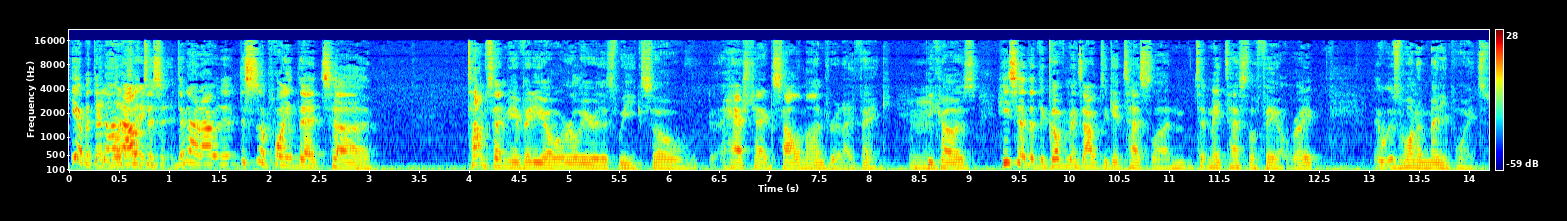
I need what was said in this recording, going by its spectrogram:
Yeah, but they're not out. like- to, they're not out. This is a point that uh, Tom sent me a video earlier this week. So hashtag Salamandrin, I think, Mhm. because he said that the government's out to get Tesla and to make Tesla fail. Right? It was one of many points,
